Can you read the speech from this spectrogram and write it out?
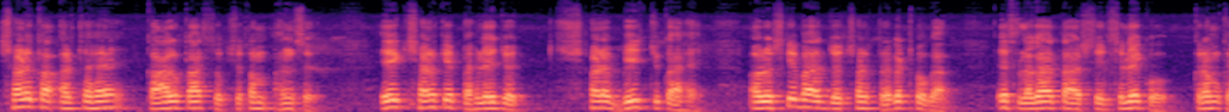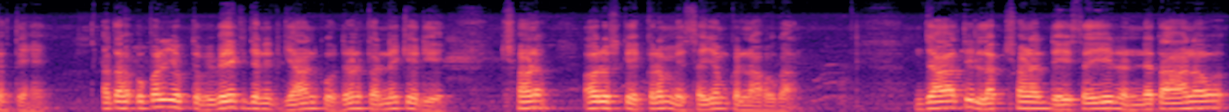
क्षण का अर्थ है काल का सूक्ष्मतम अंश। एक क्षण के पहले जो क्षण बीत चुका है और उसके बाद जो क्षण प्रकट होगा, इस लगातार सिलसिले को क्रम कहते हैं। अतः उपरयुक्त विवेक जनित ज्ञान को दृढ़ करने के लिए क्षण और उसके क्रम में संयम करना होगा। जाति लक्षण देशरण्यतानव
